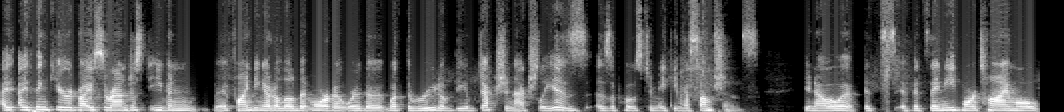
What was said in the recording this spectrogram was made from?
I, I think your advice around just even finding out a little bit more about where the what the root of the objection actually is as opposed to making assumptions you know if it's if it's they need more time well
